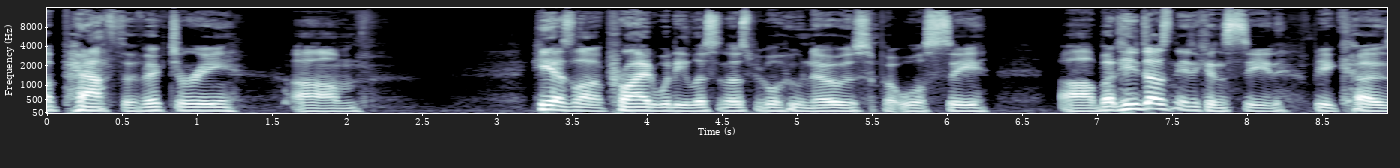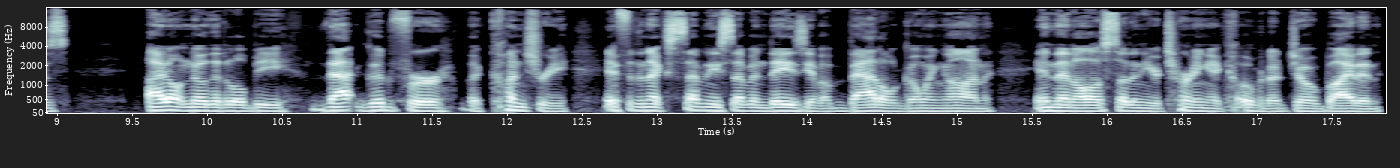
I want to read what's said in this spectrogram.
a path to victory. Um, he has a lot of pride. Would he listen to those people? Who knows? But we'll see. Uh, but he does need to concede because I don't know that it'll be that good for the country if for the next 77 days you have a battle going on and then all of a sudden you're turning it over to Joe Biden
